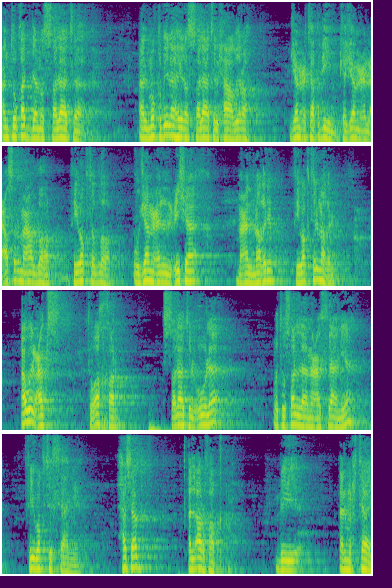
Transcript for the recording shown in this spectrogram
أن تقدم الصلاة المقبلة إلى الصلاة الحاضرة جمع تقديم كجمع العصر مع الظهر في وقت الظهر وجمع العشاء مع المغرب في وقت المغرب أو العكس تؤخر الصلاة الأولى وتصلى مع الثانية في وقت الثانية حسب الأرفق بالمحتاج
